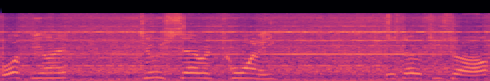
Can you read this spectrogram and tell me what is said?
fourth unit, 2720, 2720.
